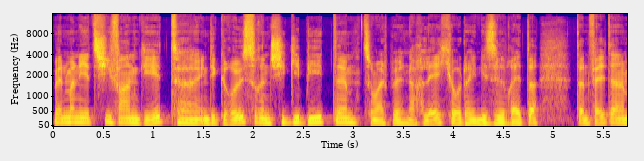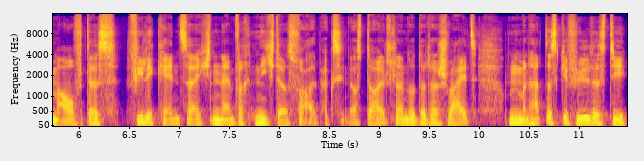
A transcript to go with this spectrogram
Wenn man jetzt Skifahren geht, äh, in die größeren Skigebiete, zum Beispiel nach Lech oder in die Silvretta, dann fällt einem auf, dass viele Kennzeichen einfach nicht aus Vorarlberg sind, aus Deutschland oder der Schweiz. Und man hat das Gefühl, dass die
